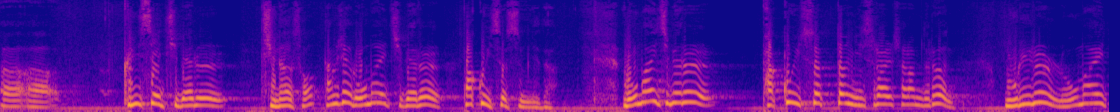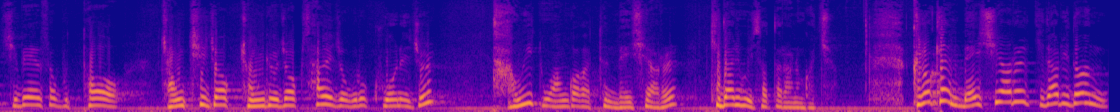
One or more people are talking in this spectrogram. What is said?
아, 아, 그리스의 지배를 지나서 당시 로마의 지배를 받고 있었습니다. 로마의 지배를 받고 있었던 이스라엘 사람들은 우리를 로마의 지배에서부터 정치적, 종교적, 사회적으로 구원해줄 다윗 왕과 같은 메시아를 기다리고 있었다라는 거죠. 그렇게 메시아를 기다리던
